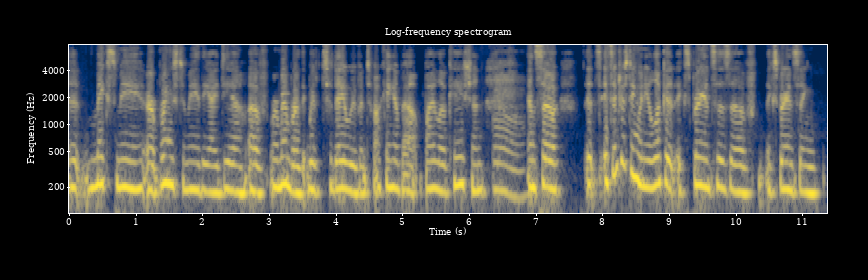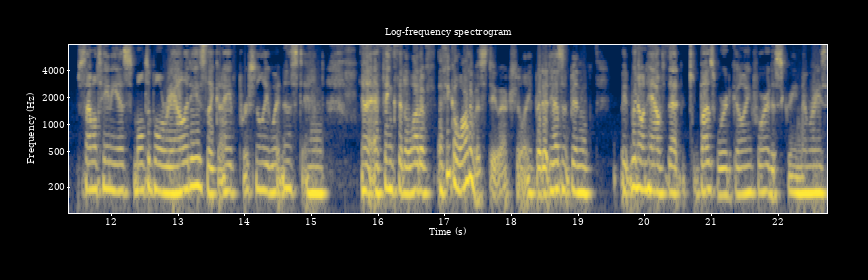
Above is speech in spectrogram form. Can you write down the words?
it makes me or brings to me the idea of remember that we've today we've been talking about bilocation, mm. and so it's it's interesting when you look at experiences of experiencing simultaneous multiple realities, like I have personally witnessed, and, and I think that a lot of I think a lot of us do actually, but it hasn't been we don't have that buzzword going for it as screen memories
